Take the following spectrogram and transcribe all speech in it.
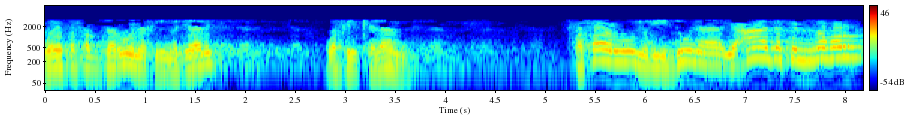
ويتصدرون في المجالس وفي الكلام. فصاروا يريدون إعادة النظر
